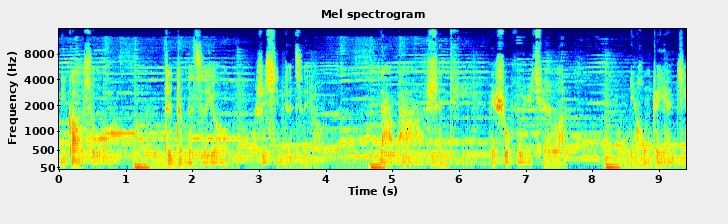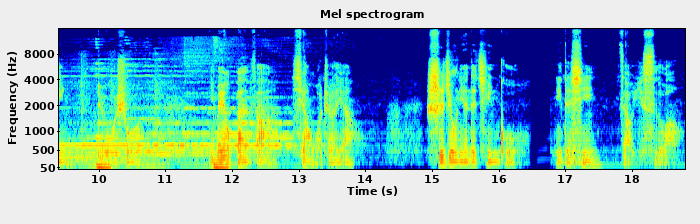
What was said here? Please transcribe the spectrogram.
你告诉我，真正的自由是新的自由，哪怕身体被束缚于千万。你红着眼睛对我说：“你没有办法像我这样，十九年的禁锢，你的心早已死亡。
